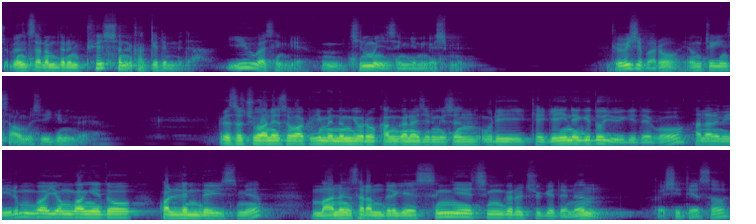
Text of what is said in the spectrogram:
주변 사람들은 퀘션을 갖게 됩니다. 이유가 생겨요. 음, 질문이 생기는 것입니다. 그것이 바로 영적인 싸움에서 이기는 거예요. 그래서 주 안에서와 그 힘의 능력으로 강건해지는 것은 우리 개개인에게도 유익이 되고 하나님의 이름과 영광에도 관련되어 있으며 많은 사람들에게 승리의 증거를 주게 되는 것이 돼서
